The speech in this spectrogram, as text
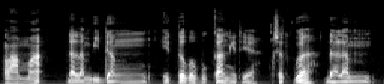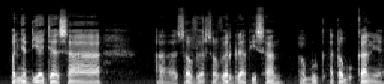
lama dalam bidang itu apa bukan gitu ya. Maksud gua dalam penyedia jasa uh, software-software gratisan atau bukan ya.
